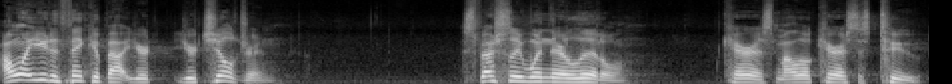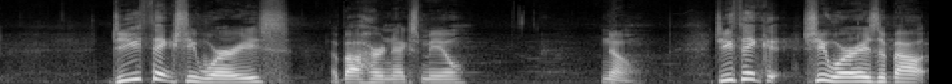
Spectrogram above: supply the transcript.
I want you to think about your, your children, especially when they're little. Karis, my little Karis is two. Do you think she worries about her next meal? No. Do you think she worries about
